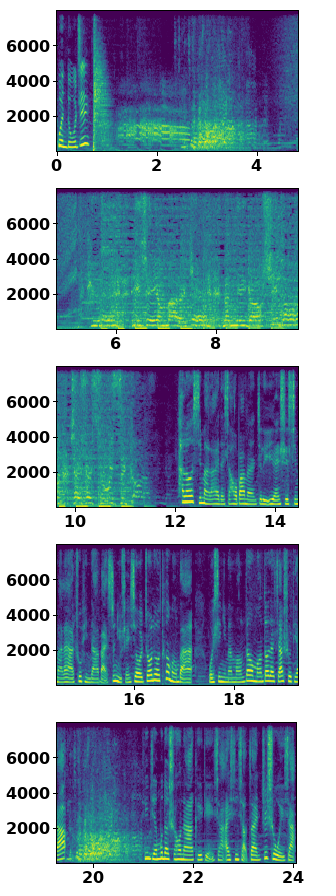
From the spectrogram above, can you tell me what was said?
滚犊子！Hello，喜马拉雅的小伙伴们，这里依然是喜马拉雅出品的《百思女神秀》周六特萌版，我是你们萌豆萌豆的小薯条。听节目的时候呢，可以点一下爱心小赞支持我一下，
